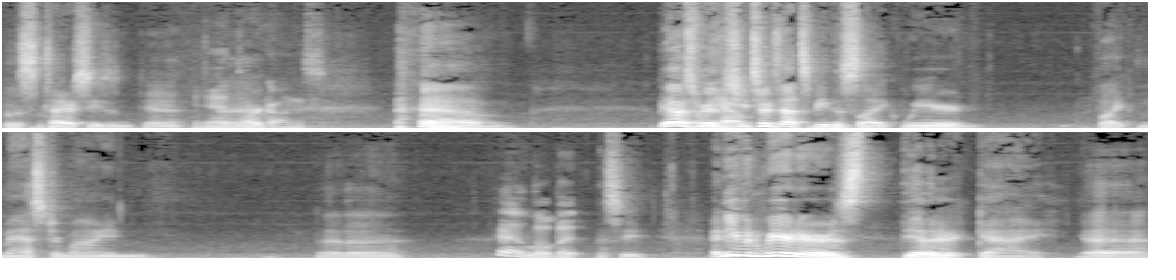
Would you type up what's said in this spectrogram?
for this entire season. Yeah, Mm-hmm. Yeah, Uh, Dargons. Um, yeah, it was And we weird. She turns out to be this like weird, like mastermind. That uh, Yeah, a little bit. let's see, and even weirder is the other guy, uh,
